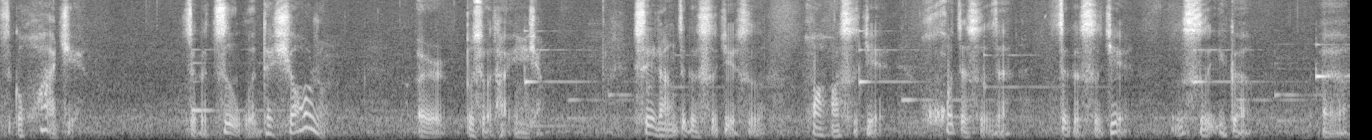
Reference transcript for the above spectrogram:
这个化解，这个自我的消融，而不受它影响。虽然这个世界是花花世界，或者是在这个世界是一个呃，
